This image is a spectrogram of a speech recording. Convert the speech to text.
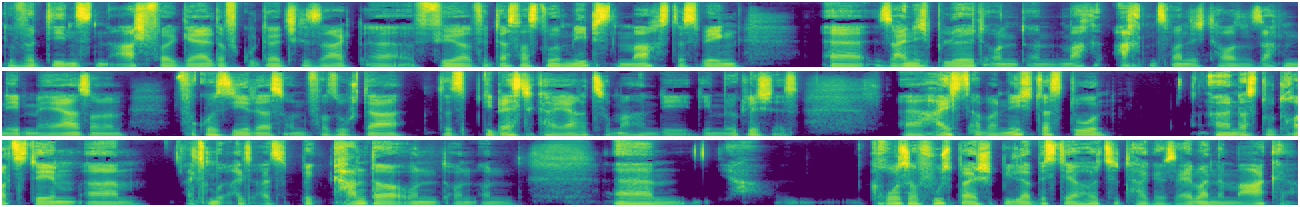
Du verdienst einen Arsch voll Geld, auf gut Deutsch gesagt, äh, für, für das, was du am liebsten machst. Deswegen äh, sei nicht blöd und, und mach 28.000 Sachen nebenher, sondern fokussiere das und versuch da das, die beste Karriere zu machen, die, die möglich ist. Äh, heißt aber nicht, dass du, äh, dass du trotzdem ähm, als, als, als bekannter und, und, und ähm, ja, großer Fußballspieler bist du ja heutzutage selber eine Marke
